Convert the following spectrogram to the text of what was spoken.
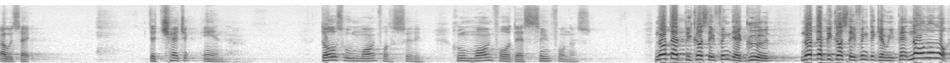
I would say, the tragic end. Those who mourn for the city, who mourn for their sinfulness. Not that because they think they're good, not that because they think they can repent. No, no, no.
